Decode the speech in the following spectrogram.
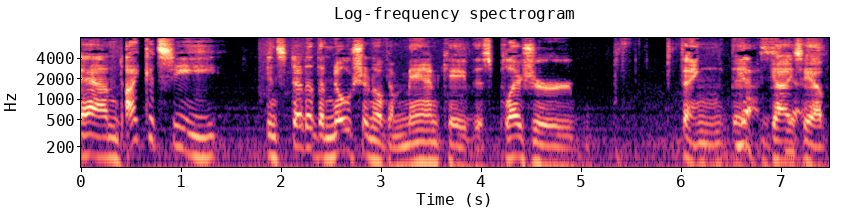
And I could see, instead of the notion of a man cave, this pleasure thing that Yes, guys yes. have,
